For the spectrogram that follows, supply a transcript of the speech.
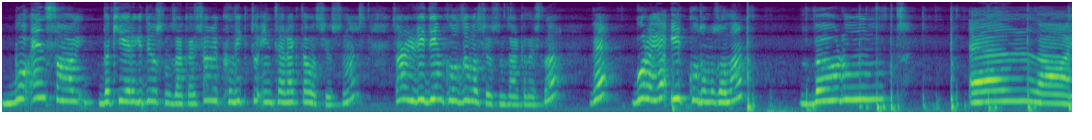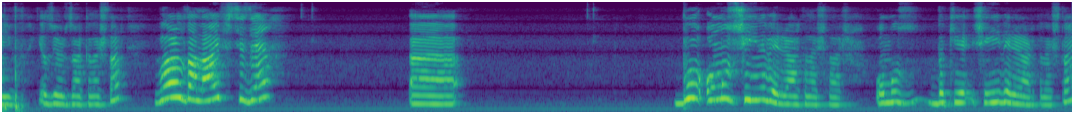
Bu en sağdaki yere gidiyorsunuz arkadaşlar ve click to interact'a basıyorsunuz. Sonra redeem code'a basıyorsunuz arkadaşlar. Ve buraya ilk kodumuz olan World Alive yazıyoruz arkadaşlar. World Alive size ee, bu omuz şeyini verir arkadaşlar. Omuzdaki şeyi verir arkadaşlar.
